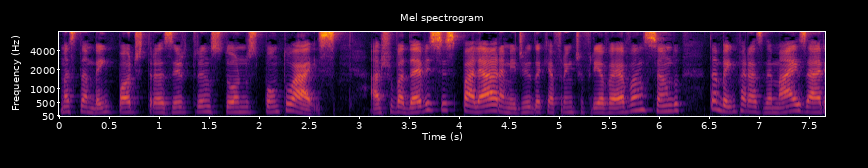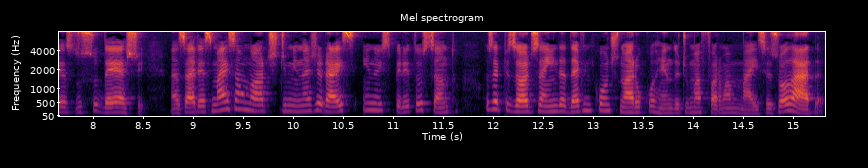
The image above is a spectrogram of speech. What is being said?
mas também pode trazer transtornos pontuais. A chuva deve se espalhar à medida que a frente fria vai avançando, também para as demais áreas do Sudeste, nas áreas mais ao norte de Minas Gerais e no Espírito Santo, os episódios ainda devem continuar ocorrendo de uma forma mais isolada.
